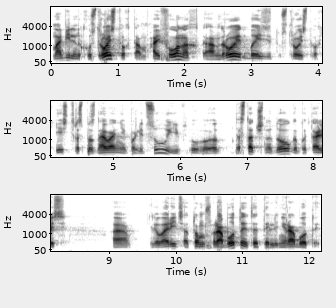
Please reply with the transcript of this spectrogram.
мобильных устройствах, там, айфонах, Android-based устройствах есть распознавание по лицу, и э, достаточно долго пытались э, говорить о том, работает это или не работает.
